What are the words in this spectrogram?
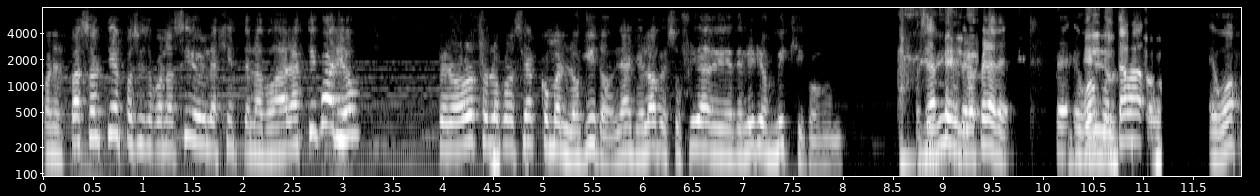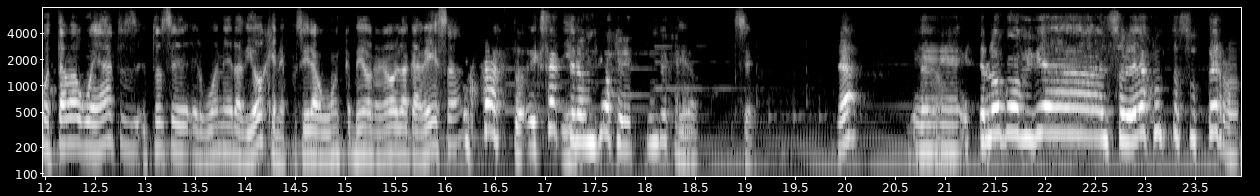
Con el paso del tiempo se hizo conocido y la gente lo apodaba el anticuario, pero otros lo conocían como el loquito, ya que López sufría de delirios místicos. O sea, pero espérate. El weón juntaba, el weón juntaba weá, entonces, entonces el weón era Diógenes, pues era weón medio cagado en la cabeza. Exacto, exacto, Y- era un diógenes, un diógenes. Sí. ¿ya? No, no. Eh, este loco vivía en soledad junto a sus perros,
